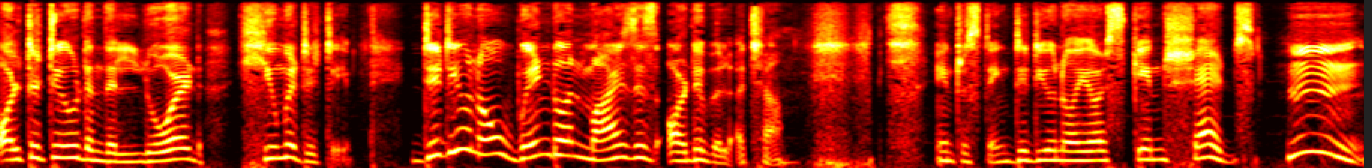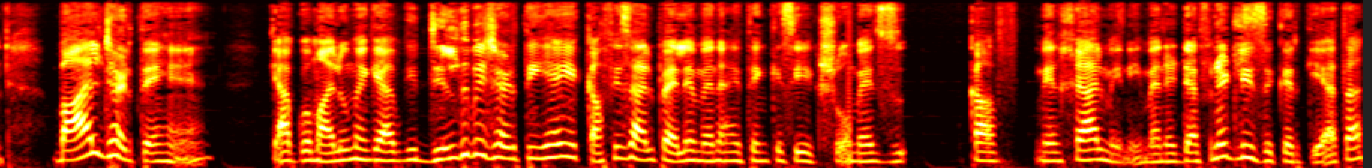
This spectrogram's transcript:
altitude and the lowered humidity did you know wind on Mars is audible अच्छा interesting did you know your skin sheds बाल झड़ते हैं. क्या आपको मालूम है कि आपकी जिल्द भी झड़ती है? ये काफ़ी साल पहले मैंने आई थिंक किसी एक शो में का मेरे ख्याल में नहीं, मैंने डेफिनेटली ज़िक्र किया था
